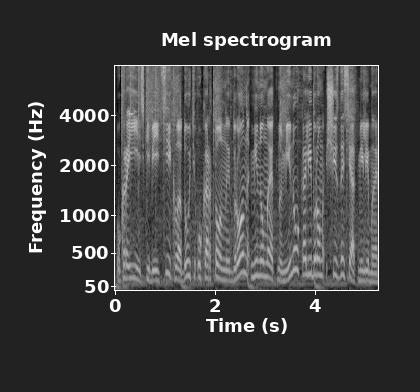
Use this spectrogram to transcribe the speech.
Українські бійці кладуть у картонний дрон мінометну міну калібром 60 мм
